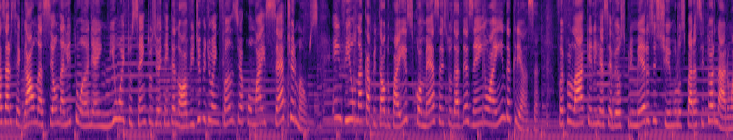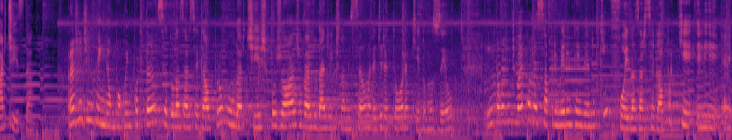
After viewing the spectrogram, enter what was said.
Lazar Segal nasceu na Lituânia em 1889 e dividiu a infância com mais sete irmãos. Em Viu, na capital do país, começa a estudar desenho ainda criança. Foi por lá que ele recebeu os primeiros estímulos para se tornar um artista. Para a gente entender um pouco a importância do Lazar Segal para o mundo artístico, o Jorge vai ajudar a gente na missão, ele é diretor aqui do museu. Então a gente vai começar primeiro entendendo quem foi Lazar Segal, porque ele é,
